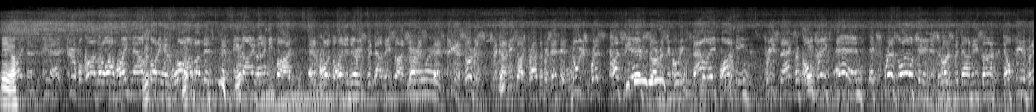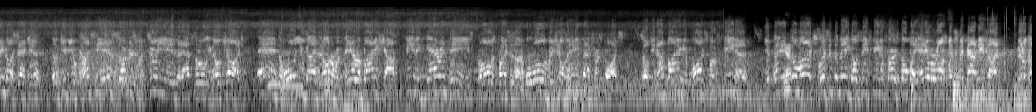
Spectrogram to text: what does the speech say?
There you go. Tina beautiful cars on the lot right now, starting as low. How about this? $59.95. And of course, the legendary Smithtown Nissan service. And speaking of service, Smithtown Nissan is proud to present their new Express concierge service, including valet parking, free snacks and cold drinks, and express oil changes. So go to Smithtown Nissan, tell Peter Benigno sent you. They'll give you concierge service for two years at absolutely no charge. And to all you guys that own a repair or body shop, Fina guarantees the lowest prices on all original manufacturer's parts. So if you're not buying your parts from Fina, you're paying Yeah. too much. Listen to me. Go see Fina first. Don't buy anywhere else but Smithtown Nissan. Middle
